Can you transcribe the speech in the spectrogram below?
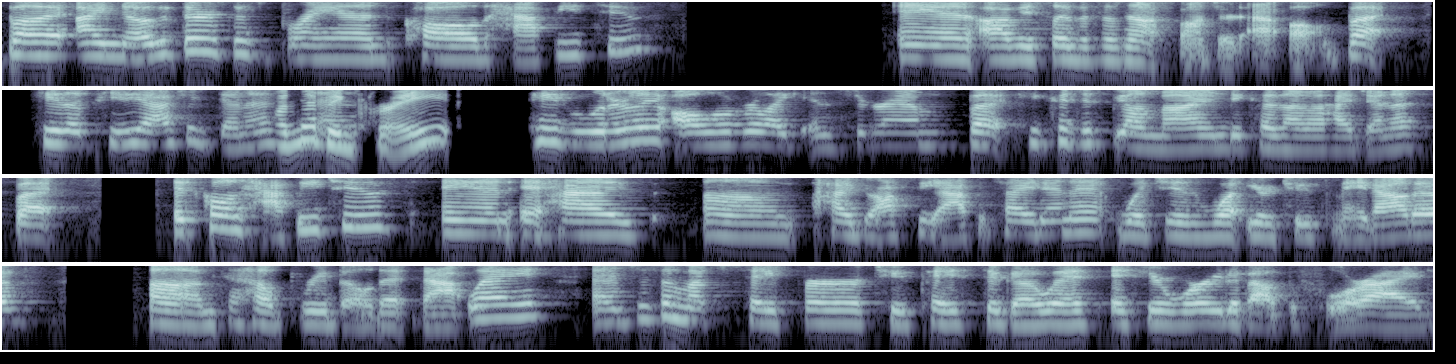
But I know that there's this brand called Happy Tooth. And obviously, this is not sponsored at all. But he's a pediatric dentist. Wouldn't that be great? he's literally all over like Instagram, but he could just be on mine because I'm a hygienist. But it's called Happy Tooth, and it has um, hydroxyapatite in it, which is what your tooth's made out of, um, to help rebuild it that way. And it's just a much safer toothpaste to go with if you're worried about the fluoride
